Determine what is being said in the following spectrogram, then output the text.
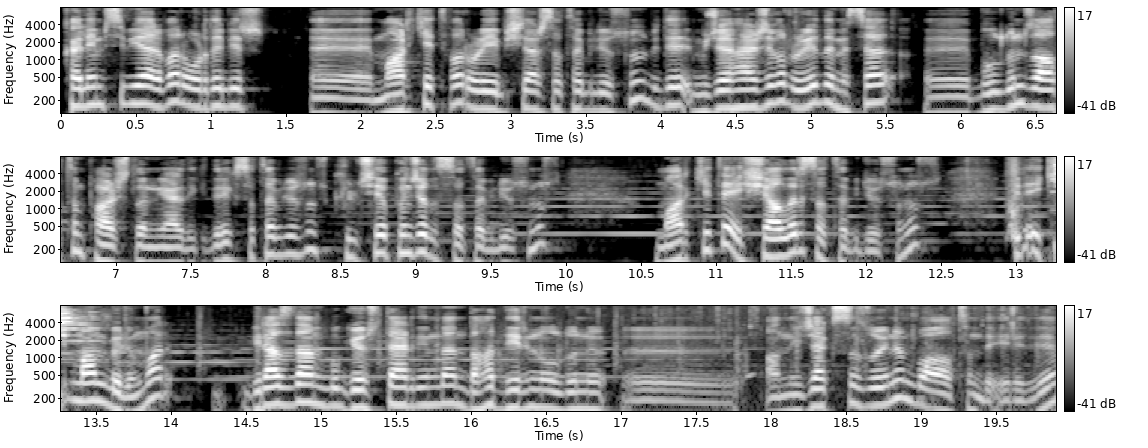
kalemsi bir yer var. Orada bir e, market var. Oraya bir şeyler satabiliyorsunuz. Bir de mücevherci var. Oraya da mesela e, bulduğunuz altın parçalarını yerdeki direkt satabiliyorsunuz. Külçe yapınca da satabiliyorsunuz. Markete eşyaları satabiliyorsunuz. Bir de ekipman bölüm var. Birazdan bu gösterdiğimden daha derin olduğunu e, anlayacaksınız oyunun. Bu altın da eridi.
